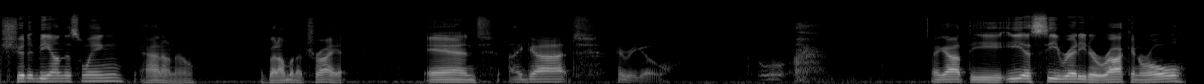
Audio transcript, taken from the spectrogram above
should it be on this wing? I don't know, but I'm gonna try it. And I got, here we go. I got the ESC ready to rock and roll.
